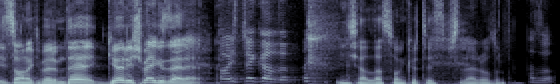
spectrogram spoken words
Bir sonraki bölümde görüşmek üzere. Hoşçakalın. İnşallah son kötü espriler olur. Az ot.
